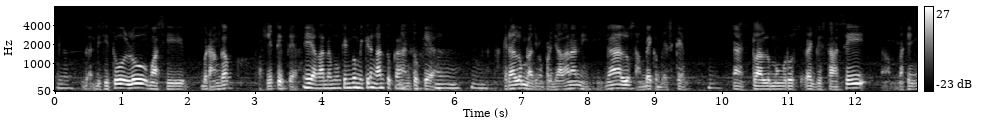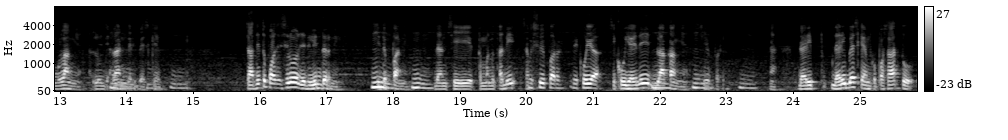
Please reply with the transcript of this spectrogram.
Bener. dan di situ lu masih beranggap positif ya? Iya karena mungkin gue mikirnya ngantuk kan? Ngantuk ya? Mm, mm, akhirnya lu melanjutkan perjalanan nih hingga lu sampai ke base camp. Mm, nah setelah lu mengurus registrasi eh, makin ulang ya lu jalan dari base camp. Mm. saat itu posisi lu jadi leader nih di Hmm, depan ya hmm. dan si teman lu tadi siapa? Sweeper di Kuya si Kuya ini di belakang ya Hmm. sweeper ya. Mm. Nah, dari dari base camp ke pos 1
